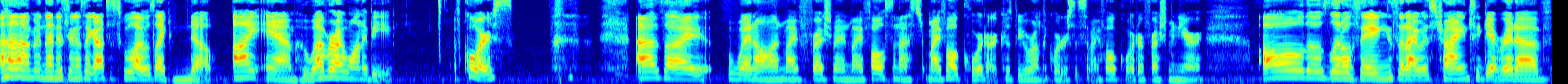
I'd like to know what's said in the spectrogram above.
Um, and then as soon as I got to school, I was like, no, I am whoever I want to be. Of course, as I went on my freshman, my fall semester, my fall quarter, because we were on the quarter system, my fall quarter freshman year, all those little things that I was trying to get rid of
